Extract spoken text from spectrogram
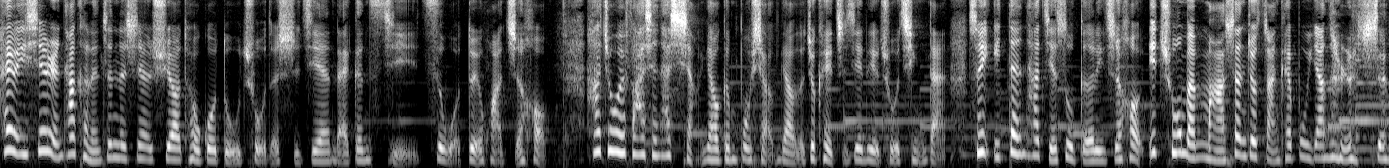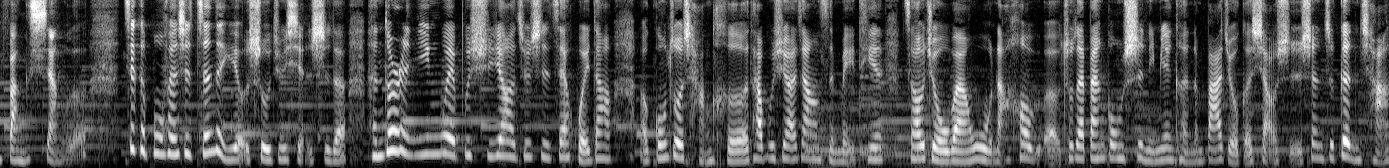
还有一些人，他可能真的是需要透过独处的时间来跟自己自我对话之后，他就会发现他想要跟不想要的就可以直接列出清单。所以一旦他结束隔离之后，一出门马上就展开不一样的人生方向了。这个部分是真的也有数据显示的。很多人因为不需要就是再回到呃工作场合，他不需要这样子每天朝九晚五，然后呃坐在办公室里面可能八九个小时甚至更长，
